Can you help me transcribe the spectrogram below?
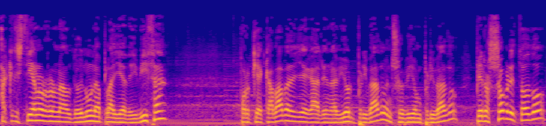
a Cristiano Ronaldo en una playa de Ibiza, porque acababa de llegar en avión privado, en su avión privado, pero sobre todo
